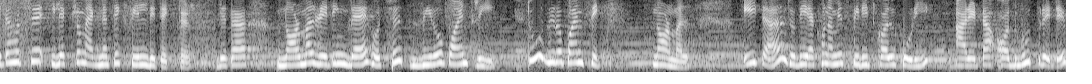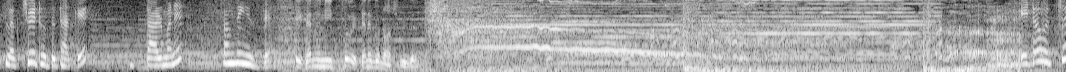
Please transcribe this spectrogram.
এটা হচ্ছে ইলেকট্রোম্যাগনেটিক ফিল্ড ডিটেক্টর যেটা নর্মাল রেটিং দেয় হচ্ছে zero point three two zero point six normal এইটা যদি এখন আমি স্পিরিট কল করি আর এটা অদ্ভুত রেটে ফ্লাকচুয়েট হতে থাকে তার মানে সামথিং ইজ দেয়ার এখানে নিত্য এখানে কোনো অসুবিধা নেই। এটা হচ্ছে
